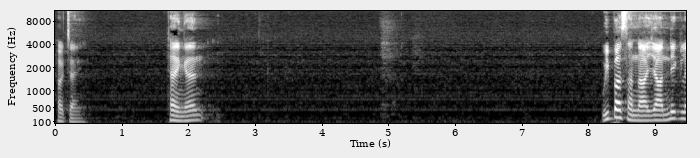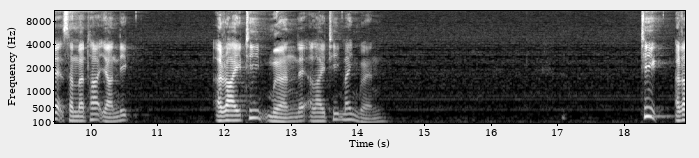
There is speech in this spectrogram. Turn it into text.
เข้าใจ ถ้าอย่างนั้น วิปัสสนาญาณิกและสมถะญาณิก อะไรที่เหมือนและอะไรที่ไม่เหมือน ที่ อะไร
